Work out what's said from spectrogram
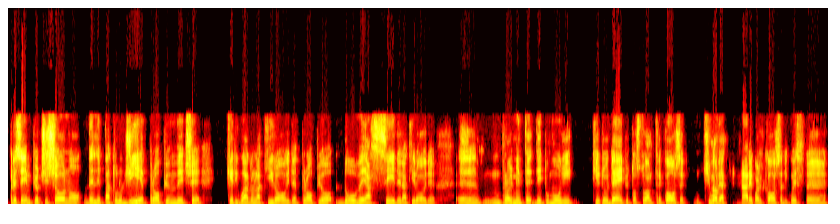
per esempio, ci sono delle patologie proprio invece che riguardano la tiroide, proprio dove ha sede la tiroide, eh, probabilmente dei tumori tiroidei piuttosto altre cose. Ci no. vuole accennare qualcosa di queste?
